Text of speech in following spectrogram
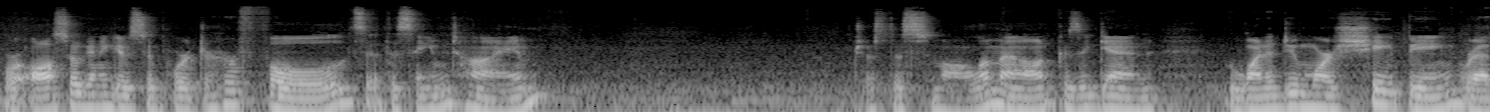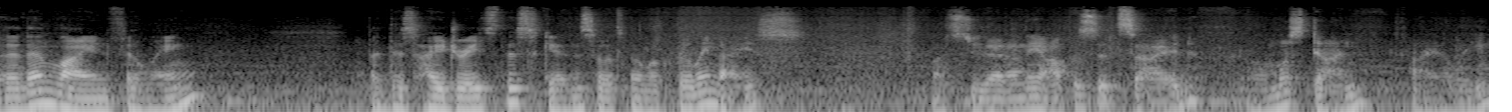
We're also going to give support to her folds at the same time. Just a small amount, because again, we want to do more shaping rather than line filling. But this hydrates the skin, so it's to look really nice. Let's do that on the opposite side. almost done finally.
